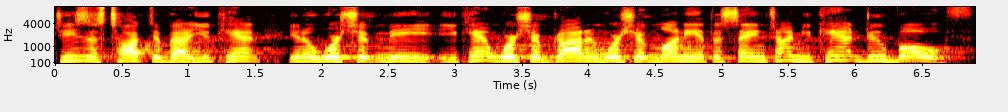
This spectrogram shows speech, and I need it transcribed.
Jesus talked about it. You can't, you know, worship me. You can't worship God and worship money at the same time. You can't do both.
